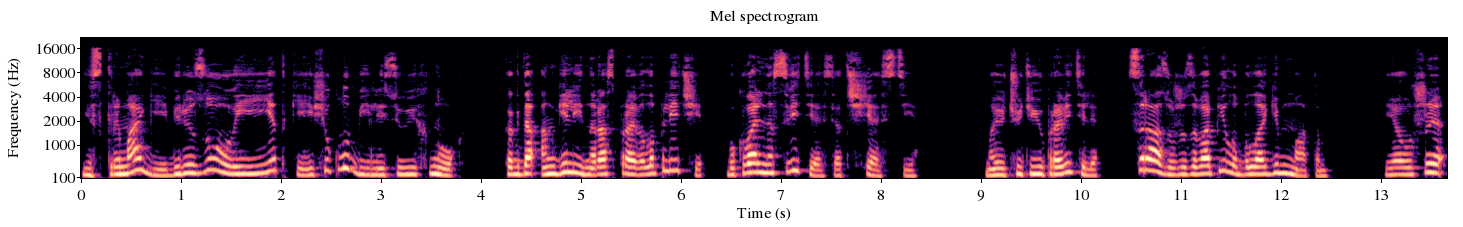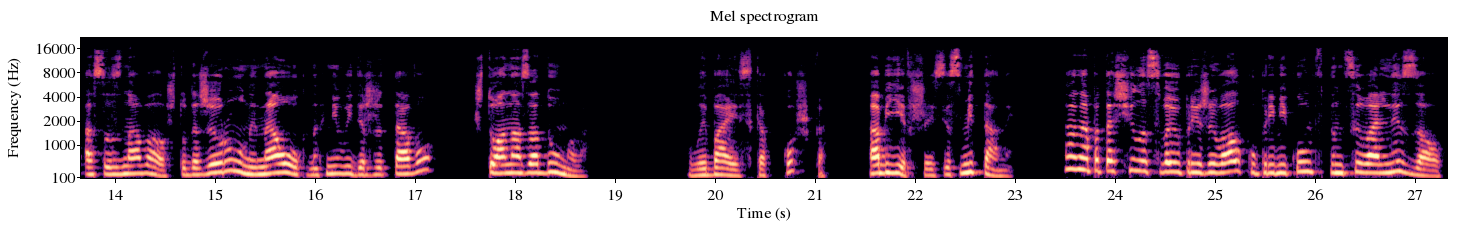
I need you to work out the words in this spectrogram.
Искры магии, бирюзовые и едкие, еще клубились у их ног, когда Ангелина расправила плечи, буквально светясь от счастья. Мое чутье правителя сразу же завопило благим матом. Я уже осознавал, что даже руны на окнах не выдержат того, что она задумала. Улыбаясь, как кошка, объевшаяся сметаны, она потащила свою приживалку прямиком в танцевальный зал,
